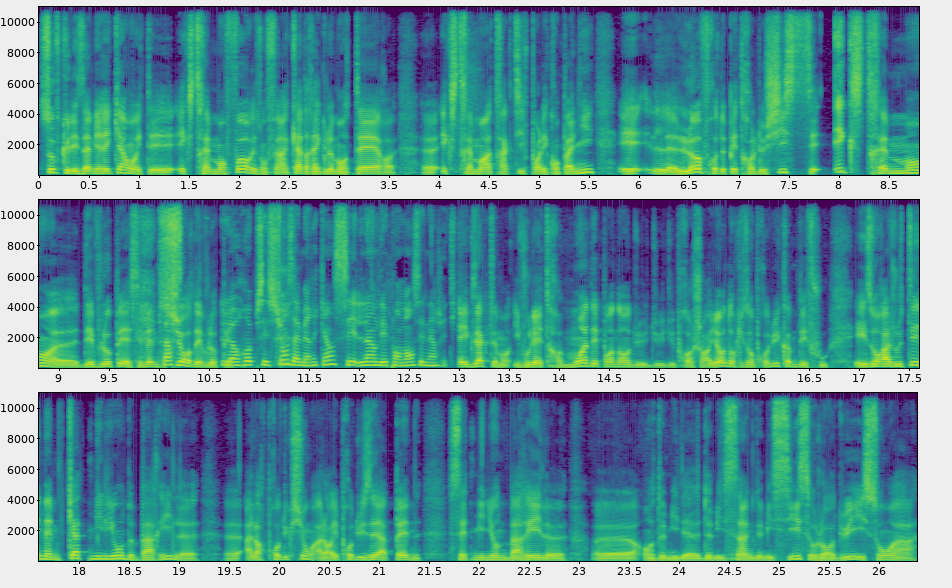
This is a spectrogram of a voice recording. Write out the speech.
Sauf que les Américains ont été extrêmement forts. Ils ont fait un cadre réglementaire euh, extrêmement attractif pour les compagnies. Et l'offre de pétrole de schiste s'est extrêmement euh, développée. Elle s'est même surdéveloppée. Leur obsession, aux Américains, c'est l'indépendance énergétique. Exactement. Ils voulaient être moins dépendants du, du, du Proche-Orient. Donc ils ont produit comme des fous. Et ils ont rajouté même 4 millions de barils euh, à leur production. Alors ils produisaient à peine 7 millions de barils euh, en 2005-2006. Aujourd'hui, ils sont à,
